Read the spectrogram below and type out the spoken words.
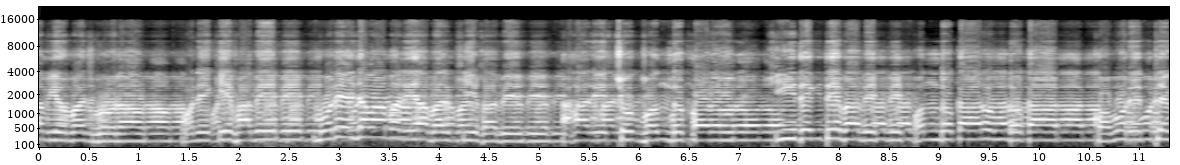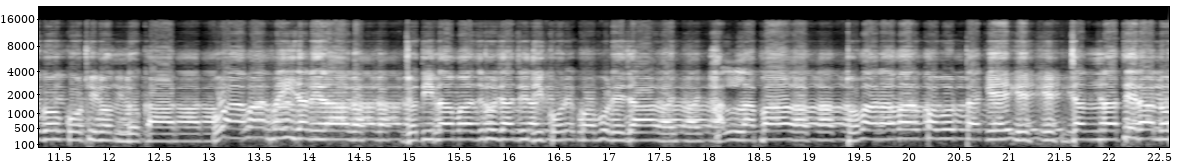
আমিও বাঁচবো না। অনেকে ভাবে, মরে যাওয়া মানে আবার কি হবে? আহারে, চোখ বন্ধ করো, কি দেখতে পাবে? অন্ধকার অন্ধকার, কবরের থেকেও কঠিন অন্ধকার। ও আমার ভাই জানেরা যদি নামাজ, রোজা যদি করে কবরে যায়, আল্লাহ পাক তোমার আমার কবরটাকে জান্নাতের আলো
